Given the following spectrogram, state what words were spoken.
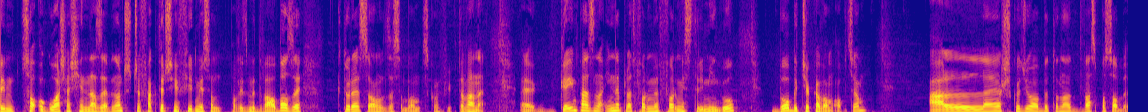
tym, co ogłasza się na zewnątrz, czy faktycznie w firmie są powiedzmy dwa obozy, które są ze sobą skonfliktowane. E, Game Pass na inne platformy w formie streamingu byłoby ciekawą opcją, ale szkodziłoby to na dwa sposoby.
